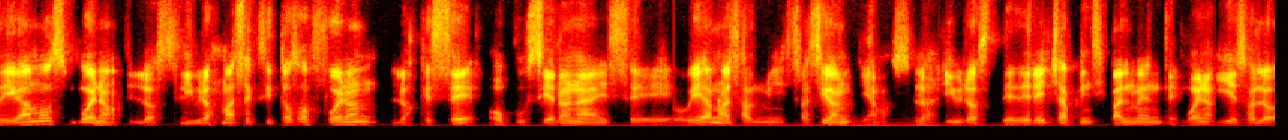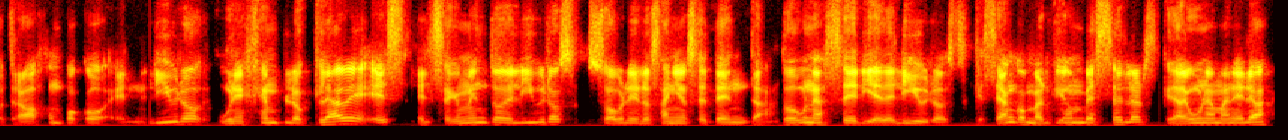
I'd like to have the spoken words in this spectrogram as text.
digamos, bueno, los libros más exitosos fueron los que se opusieron a ese gobierno, a esa administración, digamos, los libros de derecha principalmente. Bueno, y eso lo trabajo un poco en el libro. Un ejemplo clave es el segmento de libros sobre los años 70. Toda una serie de libros que se han convertido en bestsellers que de alguna manera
